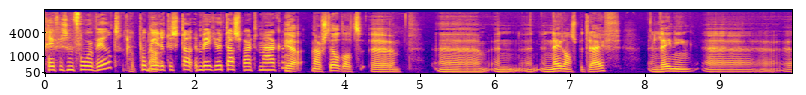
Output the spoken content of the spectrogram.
Geef eens een voorbeeld. Probeer nou, het een beetje tastbaar te maken. Ja, nou stel dat uh, uh, een, een, een Nederlands bedrijf een lening, uh, uh,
